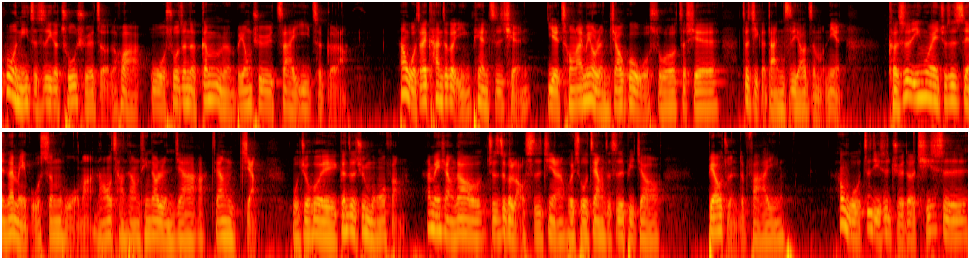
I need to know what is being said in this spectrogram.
果你只是一个初学者的话，我说真的根本不用去在意这个啦。那我在看这个影片之前，也从来没有人教过我说这些这几个单字要怎么念。可是因为就是之前在美国生活嘛，然后常常听到人家这样讲，我就会跟着去模仿。那没想到就是这个老师竟然会说这样子是比较标准的发音。那我自己是觉得其实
